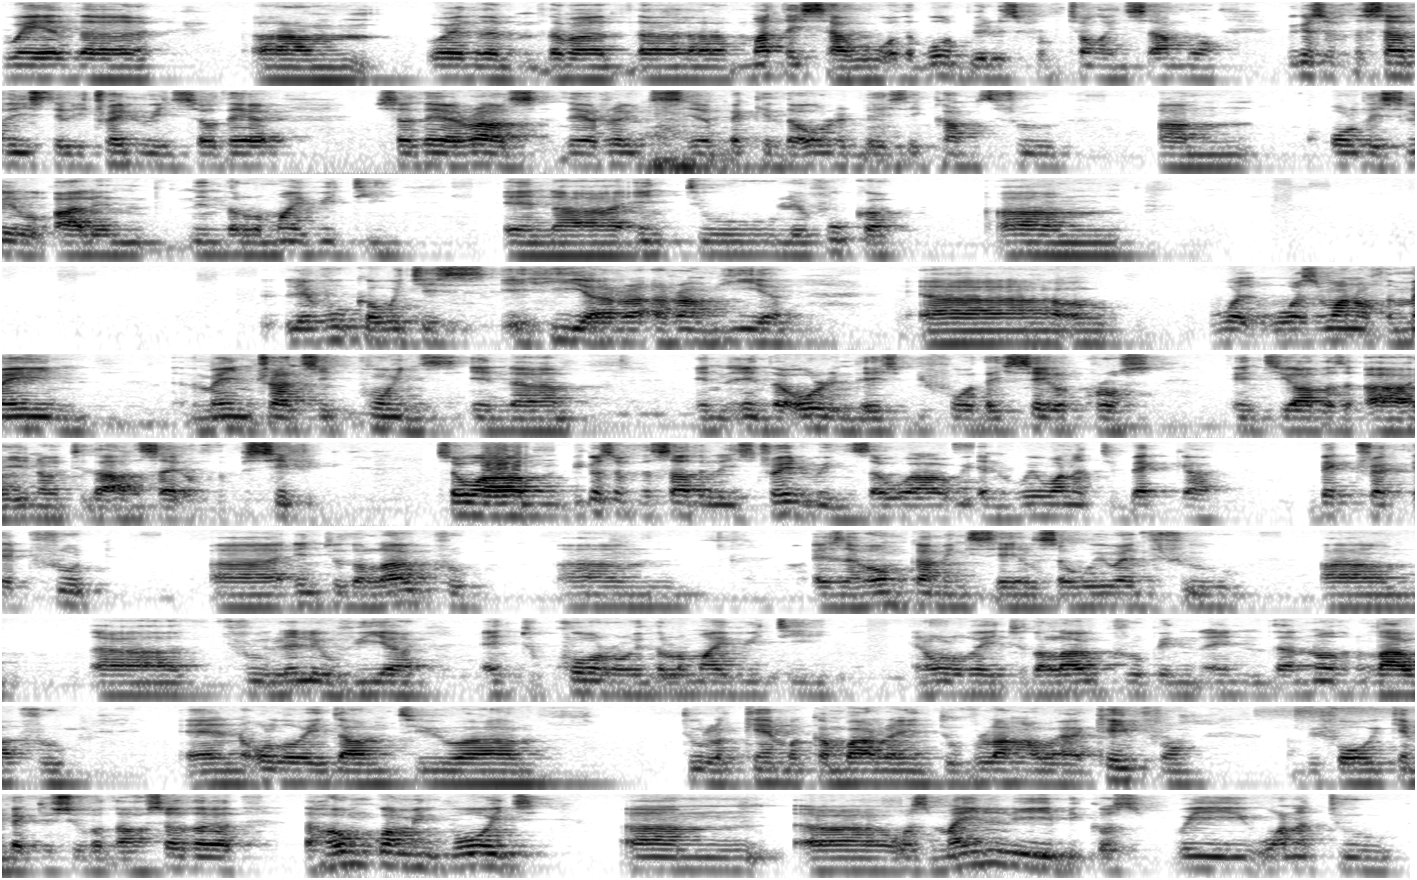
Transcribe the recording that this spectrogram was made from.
where the um, where the the, the Mataisau or the boat builders from Tonga and Samoa because of the southeasterly trade winds. So their so their routes their routes uh, back in the olden days they come through um, all these little island in the Lomaiviti and uh, into Levuka. Um, Levuka, which is here around here, uh, was, was one of the main the main transit points in um, in in the olden days before they sail across into other uh, you know to the other side of the Pacific. So um, because of the southerly trade winds, so uh, we, and we wanted to back uh, backtrack that route uh, into the Lau group. Um, as a homecoming sail. So we went through um, uh, through Leleuvia and to Koro in the Lomaiviti and all the way to the Lau group in, in the northern Lau group and all the way down to um, to Lakemba, Kambara and to Vulanga where I came from before we came back to Suvata. So the, the homecoming voyage um, uh, was mainly because we wanted to,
